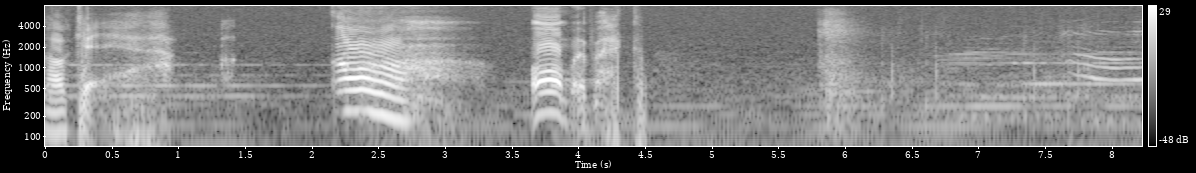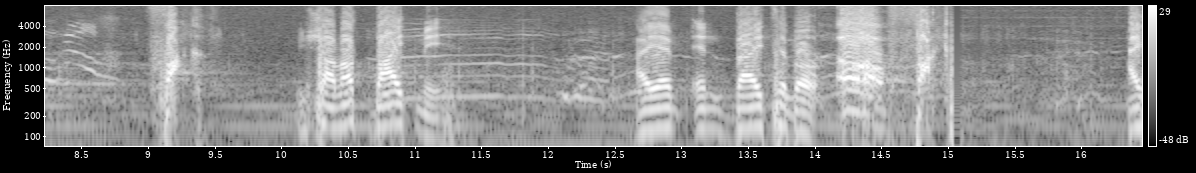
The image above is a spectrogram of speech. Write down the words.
okay oh oh my back fuck you shall not bite me I am unbiteable. Oh fuck! I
